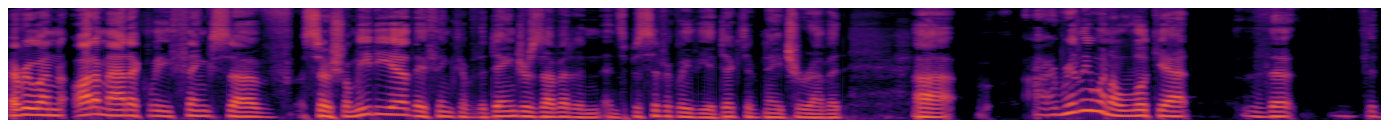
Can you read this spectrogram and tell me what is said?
everyone automatically thinks of social media. They think of the dangers of it, and, and specifically the addictive nature of it. Uh, I really want to look at the the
